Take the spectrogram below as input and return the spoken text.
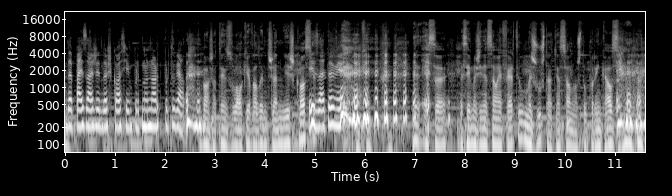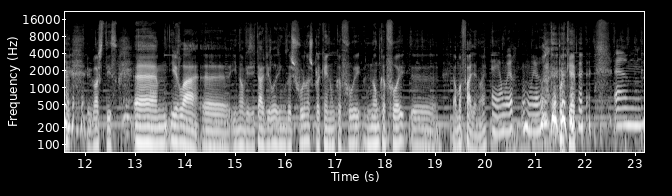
da paisagem da Escócia no norte de Portugal. Bom, já tens o Alqueva Alentejano e a Escócia. Exatamente. essa, essa imaginação é fértil, mas justa, atenção, não estou por em causa. Eu gosto disso. Uh, ir lá uh, e não visitar Vilarinho das Furnas, para quem nunca foi, nunca foi uh, é uma falha, não é? É, é um erro. Um erro. Porquê? Um,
